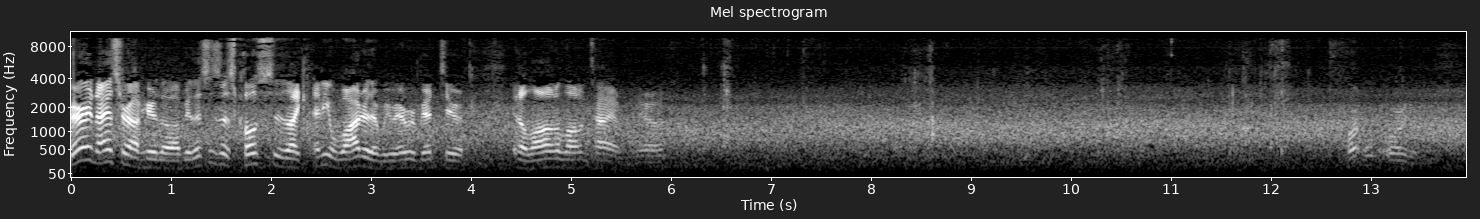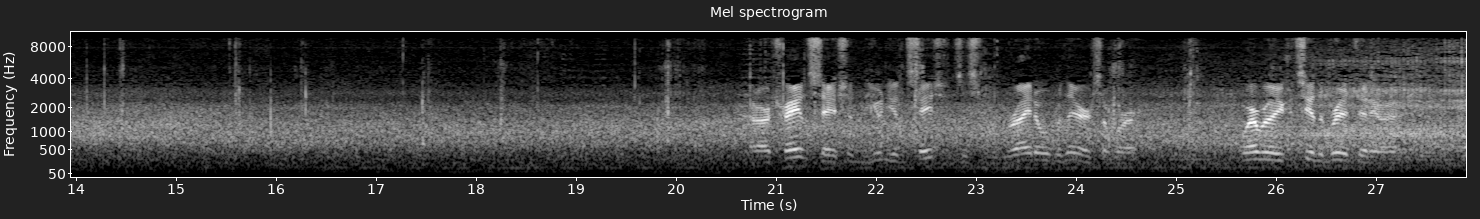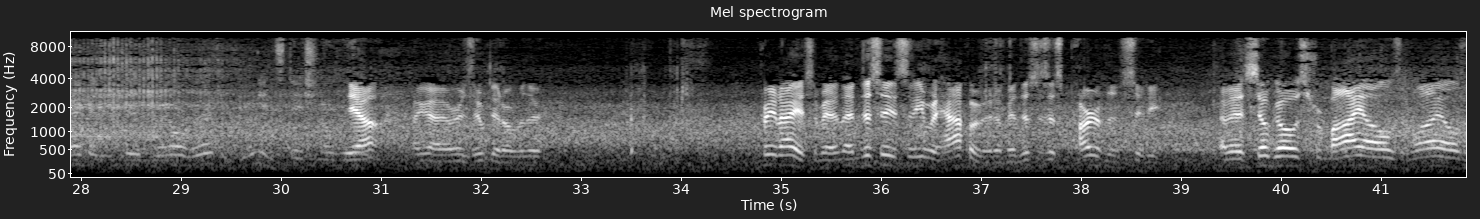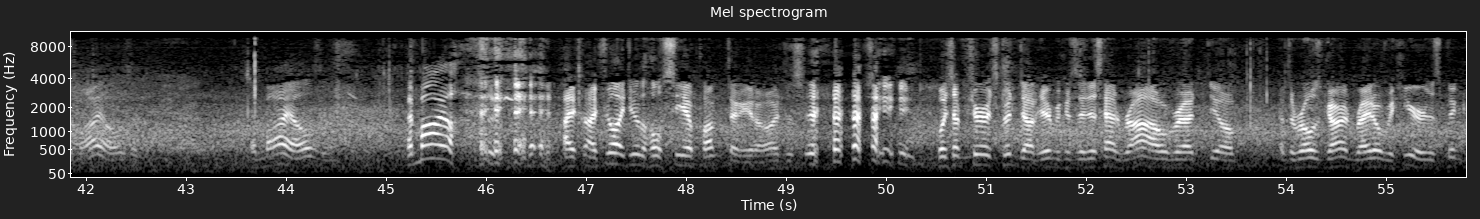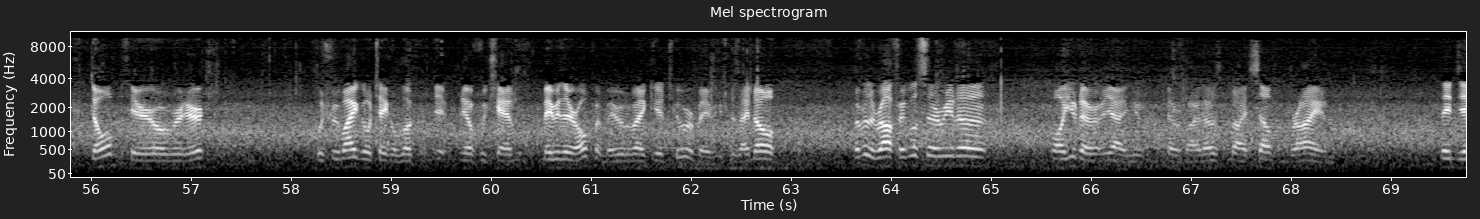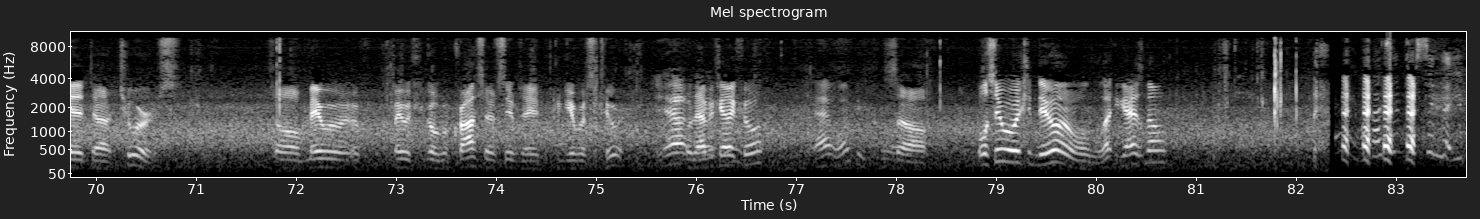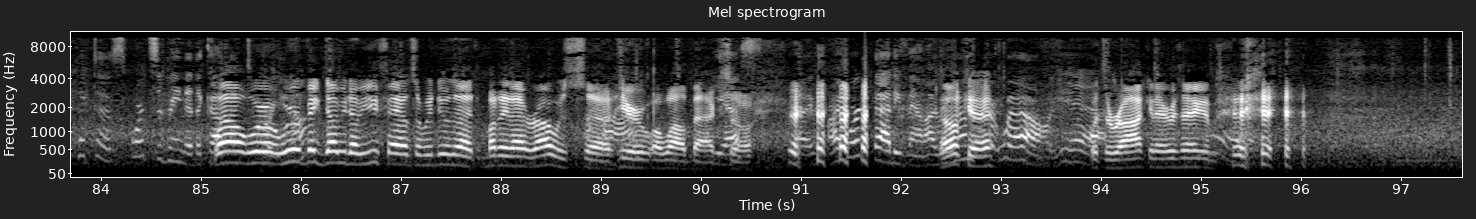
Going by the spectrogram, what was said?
Very nice around here, though. I mean, this is as close to like any water that we've ever been to in a long, long time. You know. Portland, Oregon. And our train station, the Union Station, is right over there somewhere. Wherever you can see the bridge, anyway. Yeah, because it's right over there. There's a Union Station over there. Yeah, I got I zoomed it over there. Pretty nice, I mean, and this isn't even half of it. I mean, this is just part of the city. I mean, it still goes for miles and miles and miles and, and miles and, and miles. I, I feel like doing the whole CM Punk thing, you know. I just, which I'm sure it's been done here because they just had Raw over at you know at the Rose Garden right over here. This big dome here over here, which we might go take a look if, you know, if we can. Maybe they're open. Maybe we might get a tour. Maybe because I know. Remember the Ralph Engelstad Arena? Well, you never. Yeah, you never mind. That was myself and Brian. They did uh, tours. So maybe we, maybe we could go across there and see if they could give us a tour. Yeah. Would that be kind of cool? That would be cool. So we'll see what we can do, and we'll let you guys know. Well, that's interesting that you picked a sports arena to go. Well, we're we're know? big WWE fans, and we knew that Monday Night Raw was uh, Uh-huh. here a while back. Yes, So I, I worked that event. I remember Okay. it well. Yeah. with the Rock and everything, and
